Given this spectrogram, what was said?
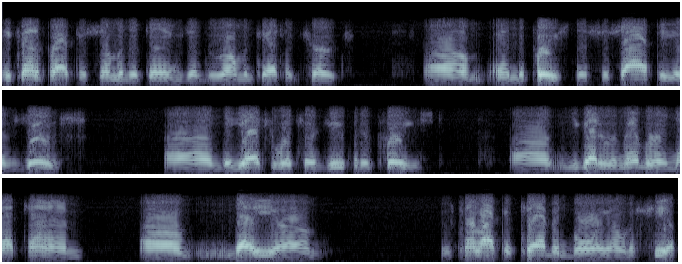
he kind of practiced some of the things of the Roman Catholic Church, um, and the priest, the Society of Zeus, uh, the Jesuits or Jupiter priest. Uh, you got to remember, in that time, um, they it was kind of like a cabin boy on a ship.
